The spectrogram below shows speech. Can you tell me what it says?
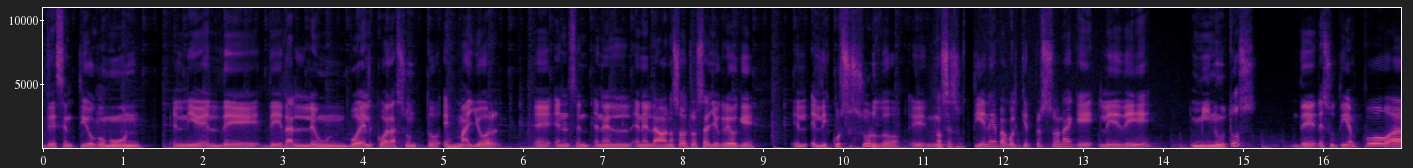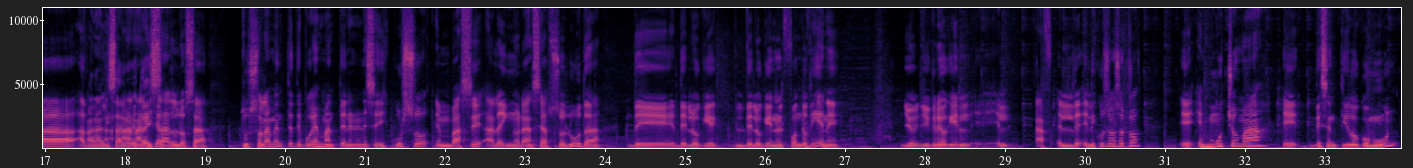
de sentido común, el nivel de, de darle un vuelco al asunto es mayor eh, en, el, en, el, en el lado de nosotros. O sea, yo creo que el, el discurso zurdo eh, no se sostiene para cualquier persona que le dé minutos de, de su tiempo a, a- Analizar analizarlo. diciendo. O sea, tú solamente te puedes mantener en ese discurso en base a la ignorancia absoluta de, de lo, que, de lo que en el fondo tiene. Yo, yo creo que el, el, el- discurso de nosotros eh, es mucho más eh, de sentido común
